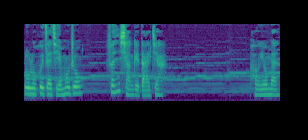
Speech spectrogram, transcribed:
露露会在节目中。分享给大家，朋友们，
